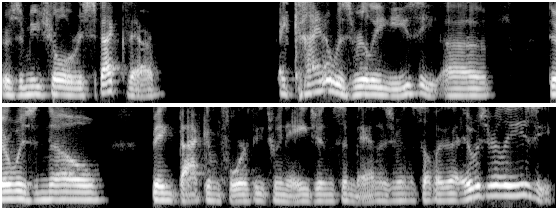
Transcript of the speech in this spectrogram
there's a mutual respect there, it kind of was really easy. Uh, there was no big back and forth between agents and management and stuff like that. It was really easy.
